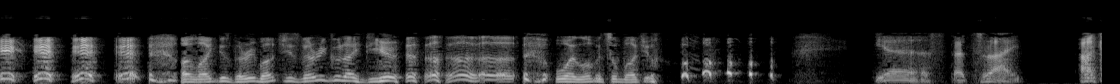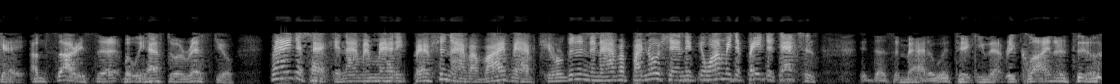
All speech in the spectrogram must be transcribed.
I like this very much. It's a very good idea. oh, I love it so much. Yes, that's right. Okay, I'm sorry, sir, but we have to arrest you. Wait a second. I'm a married person. I have a wife. I have children. And I have a parnassa. And if you want me to pay the taxes, It doesn't matter. We're taking that recliner too.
